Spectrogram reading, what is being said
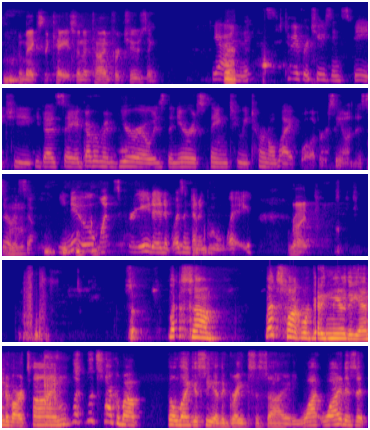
who makes the case in a time for choosing. Yeah, yeah. in time for choosing speech, he, he does say a government bureau is the nearest thing to eternal life we'll ever see on this earth. Mm-hmm. So he knew once created, it wasn't going to go away. Right. So let's um let's talk. We're getting near the end of our time. Let, let's talk about the legacy of the Great Society. Why why does it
